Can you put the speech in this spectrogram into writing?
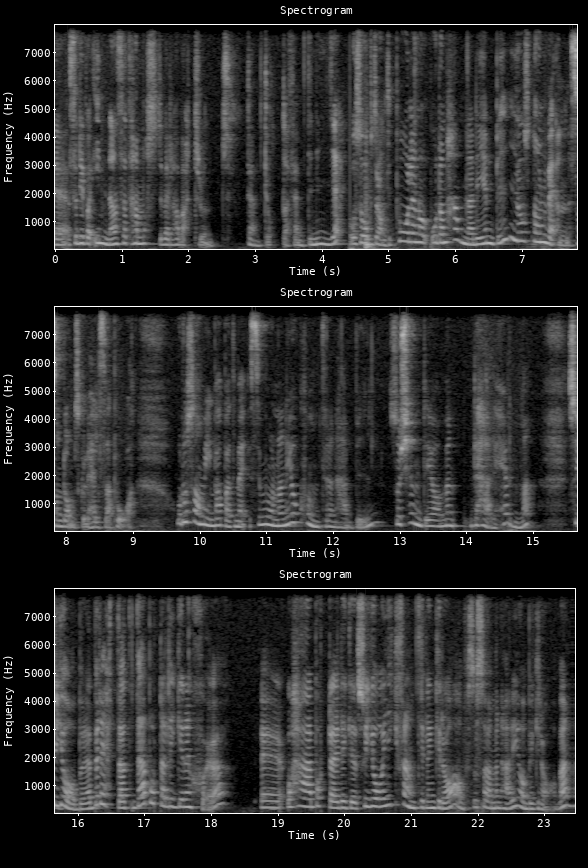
Eh, så det var innan så att han måste väl ha varit runt 58-59. Och så åkte de till Polen och, och de hamnade i en by hos någon vän som de skulle hälsa på. Och då sa min pappa till mig, Simona när jag kom till den här byn så kände jag, men det här är hemma. Så jag började berätta att där borta ligger en sjö. Eh, och här borta ligger... Så jag gick fram till en grav så sa jag, men här är jag begraven.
